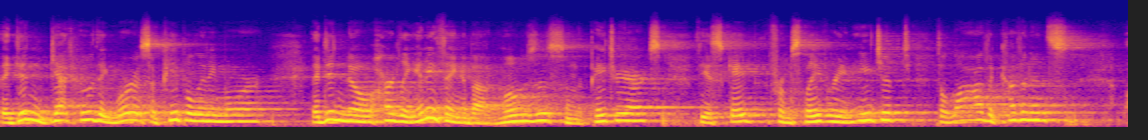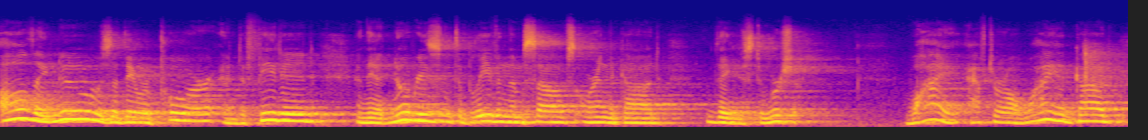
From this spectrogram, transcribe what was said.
They didn't get who they were as a people anymore. They didn't know hardly anything about Moses and the patriarchs, the escape from slavery in Egypt, the law, the covenants. All they knew was that they were poor and defeated, and they had no reason to believe in themselves or in the God they used to worship. Why, after all, why had God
